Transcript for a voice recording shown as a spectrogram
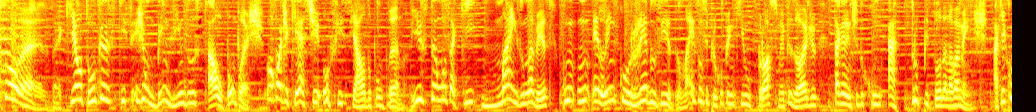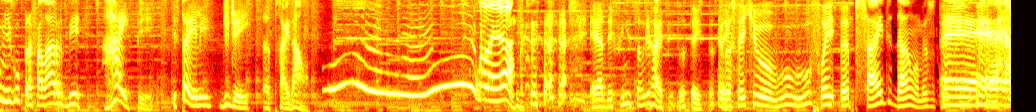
pessoas! Aqui é o Tucas e sejam bem-vindos ao Pompush, o podcast oficial do Pompano. E estamos aqui mais uma vez com um elenco reduzido, mas não se preocupem que o próximo episódio tá garantido com a trupe toda novamente. Aqui comigo para falar de hype está ele, DJ Upside Down qual é? é a definição de hype. Gostei, gostei. Eu gostei que o UU foi upside down ao mesmo tempo. É.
